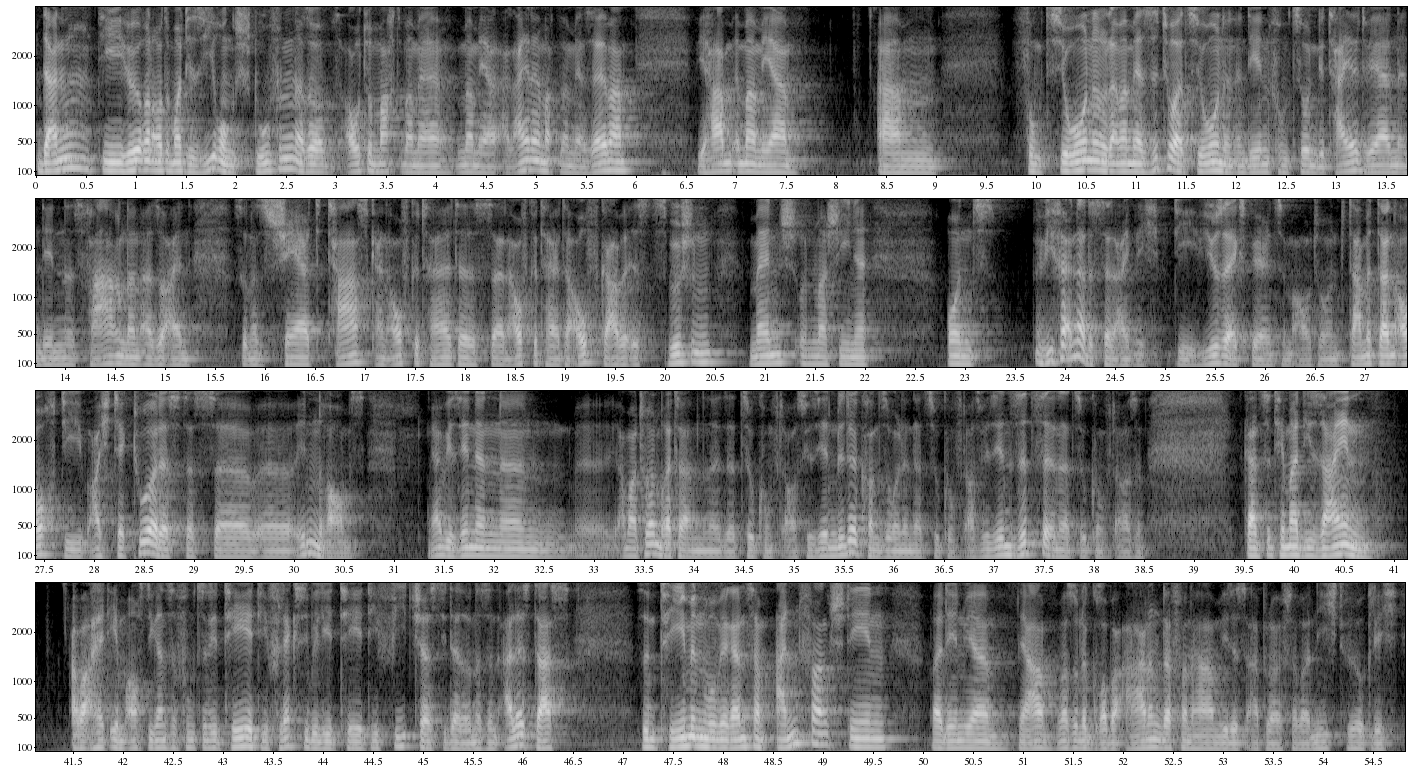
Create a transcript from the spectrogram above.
Dann die höheren Automatisierungsstufen. Also das Auto macht immer mehr, immer mehr alleine, macht immer mehr selber. Wir haben immer mehr ähm, Funktionen oder immer mehr Situationen, in denen Funktionen geteilt werden, in denen das Fahren dann also ein so ein Shared Task, ein aufgeteiltes, eine aufgeteilte Aufgabe ist zwischen Mensch und Maschine. Und wie verändert es denn eigentlich die User Experience im Auto und damit dann auch die Architektur des, des äh, äh Innenraums? Ja, wie sehen denn äh, Armaturenbretter in der Zukunft aus? Wie sehen Mittelkonsolen in der Zukunft aus? Wie sehen Sitze in der Zukunft aus? Das ganze Thema Design aber halt eben auch die ganze Funktionalität, die Flexibilität, die Features, die da drin sind. Alles das sind Themen, wo wir ganz am Anfang stehen, bei denen wir ja mal so eine grobe Ahnung davon haben, wie das abläuft, aber nicht wirklich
